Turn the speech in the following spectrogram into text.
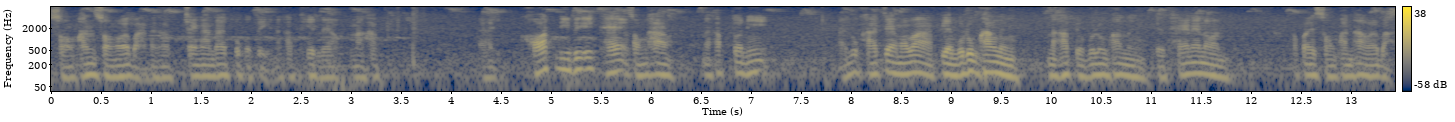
2,200 บาทนะครับ ใช้งานได้ปกตินะครับเทสแล้วนะครับคอร์ส DBX แท้สองทางนะครับ ตัวนี้ลูกค้าแจ้งมาว่าเปลี่ยนวอลุ่มข้างหนึ่งนะครับ เปลี่ยนวอลุ่มข้างหนึ่งแต่แท้แน่นอน เอาไป 2,500 บาท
